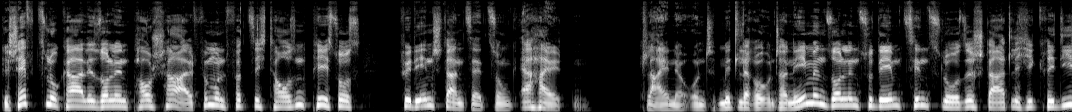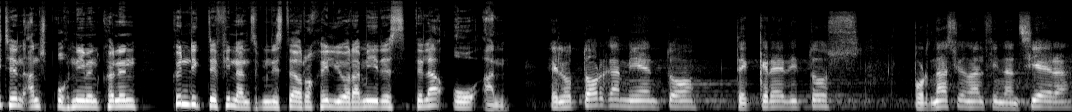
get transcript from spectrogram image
Geschäftslokale sollen pauschal 45.000 Pesos für die Instandsetzung erhalten. Kleine und mittlere Unternehmen sollen zudem zinslose staatliche Kredite in Anspruch nehmen können, kündigte Finanzminister Rogelio Ramírez de la O an. El otorgamiento de créditos por Nacional Financiera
